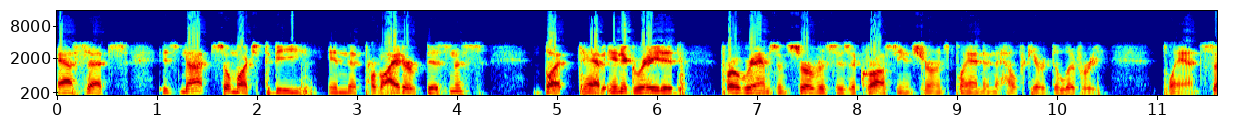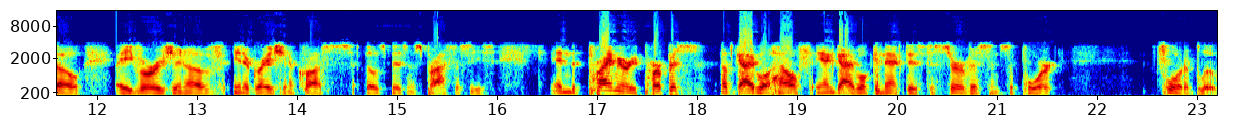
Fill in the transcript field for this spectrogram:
assets is not so much to be in the provider business, but to have integrated programs and services across the insurance plan and the healthcare delivery plan. So a version of integration across those business processes. And the primary purpose of GuideWell Health and GuideWell Connect is to service and support Florida Blue.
